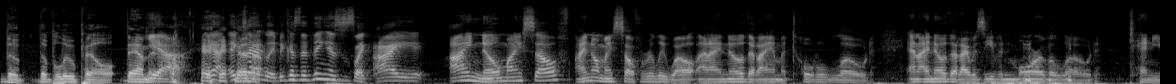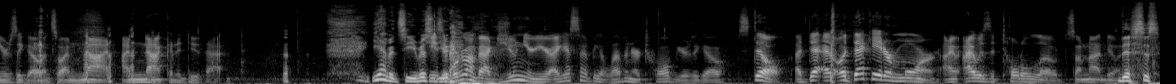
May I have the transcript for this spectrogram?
the the blue pill. Damn it." Yeah, yeah, exactly. Because the thing is, is like I I know myself. I know myself really well, and I know that I am a total load, and I know that I was even more of a load ten years ago, and so I'm not. I'm not going to do that. Yeah, but see, you're missing. Jeez, if we're going back junior year, I guess that'd be 11 or 12 years ago. Still, a, de- a decade or more. I, I was a total load, so I'm not doing. This is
